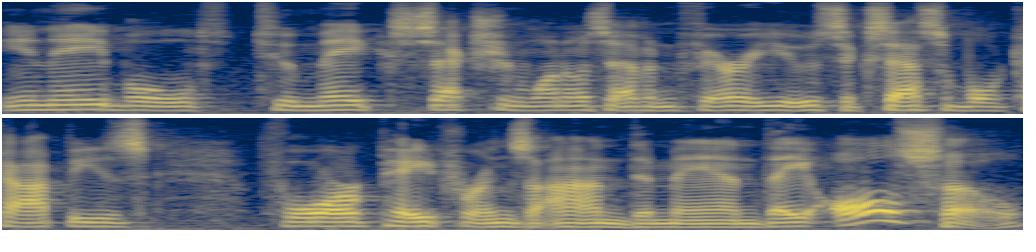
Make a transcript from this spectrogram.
enabled to make Section 107 fair use accessible copies for patrons on demand, they also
